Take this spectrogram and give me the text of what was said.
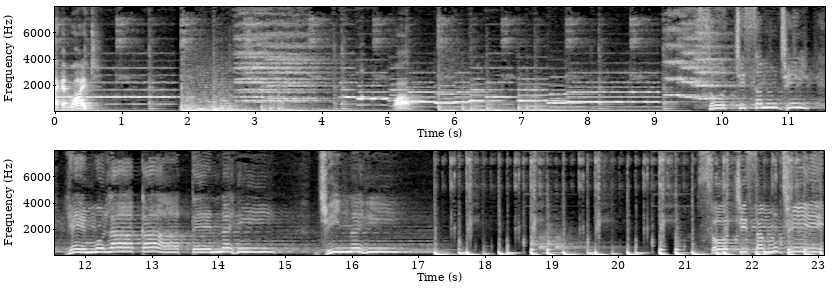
Black and white. Wow. सोच समझी ये मुलाकातें नहीं जी नहीं सोची समझी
